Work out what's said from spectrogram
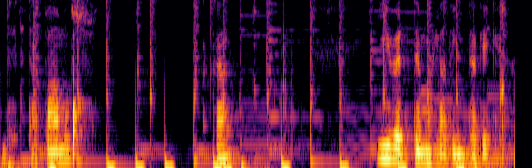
Destapamos acá. Y vertemos la tinta que queda.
